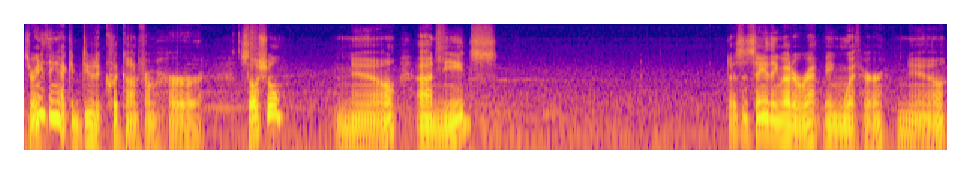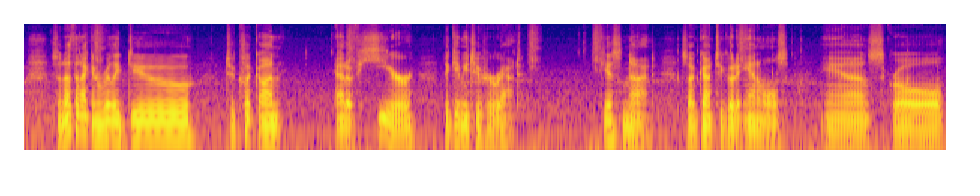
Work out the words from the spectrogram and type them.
Is there anything I could do to click on from her? Social? No. Uh, needs? Doesn't say anything about a rat being with her. No. So nothing I can really do to click on out of here to get me to her rat. Guess not. So I've got to go to animals and scroll.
